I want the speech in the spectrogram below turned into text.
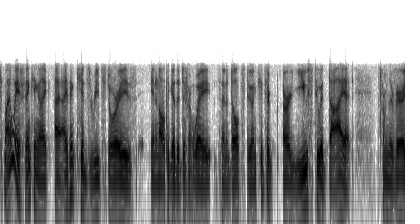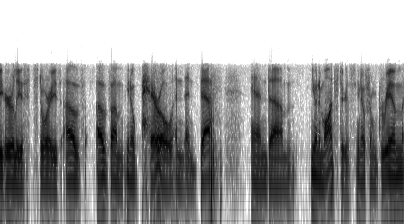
to my way of thinking, like I, I think kids read stories in an altogether different way than adults do, and kids are are used to a diet from their very earliest stories of of um, you know peril and and death and um, you know and monsters. You know from Grimm,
